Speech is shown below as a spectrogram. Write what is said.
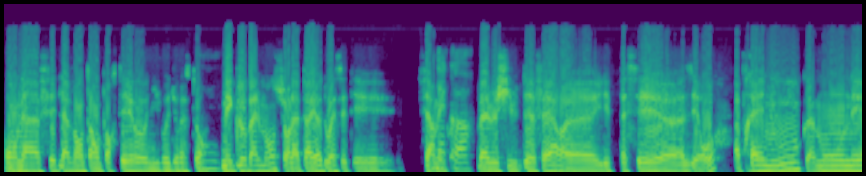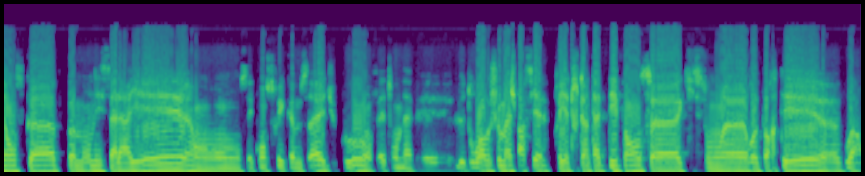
on a fait de la vente à emporter au niveau du restaurant. Mmh. Mais globalement, sur la période, ouais, c'était fermé. D'accord. Bah, le chiffre d'affaires, euh, il est passé euh, à zéro. Après, nous, comme on est en scope, comme on est salarié, on, on s'est construit comme ça et du coup, en fait, on avait le droit au chômage partiel. Après, il y a tout un tas de dépenses euh, qui sont euh, reportées, euh, voire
